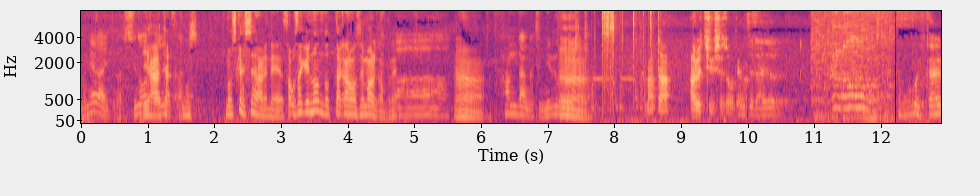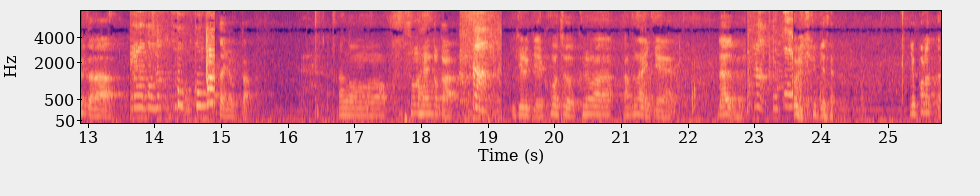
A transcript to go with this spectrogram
飲み上がりとか死のうな。いやとかいるんですかねたもしもしかしたらあれねさお酒飲んどった可能性もあるかもね。あうん。あ判断がちょっと鈍くうなっん。またある駐車場では。大丈夫？ここ引かれるから。あよっか。あのー、その辺とか。行けるけここちょっと車危ないけん。大丈夫？ごめんいけない酔っ払った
